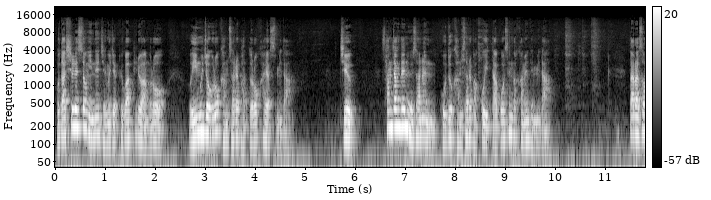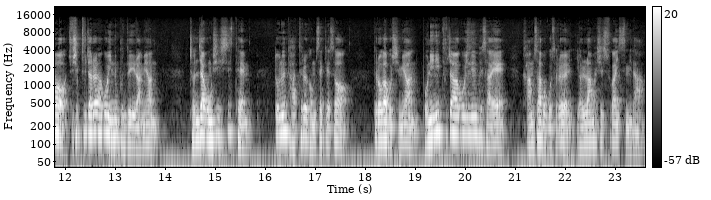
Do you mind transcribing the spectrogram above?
보다 신뢰성 있는 재무제표가 필요하므로 의무적으로 감사를 받도록 하였습니다. 즉, 상장된 회사는 모두 감사를 받고 있다고 생각하면 됩니다. 따라서 주식 투자를 하고 있는 분들이라면 전자공시 시스템 또는 다트를 검색해서 들어가 보시면 본인이 투자하고 있는 회사의 감사 보고서를 열람하실 수가 있습니다.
